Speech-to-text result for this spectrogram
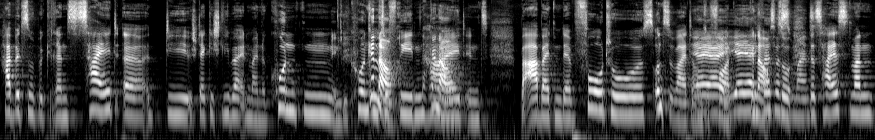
habe jetzt nur begrenzt Zeit, äh, die stecke ich lieber in meine Kunden, in die Kundenzufriedenheit, genau, genau. ins Bearbeiten der Fotos und so weiter ja, und so fort. Ja, ja, genau. ich weiß, so, Das heißt, man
